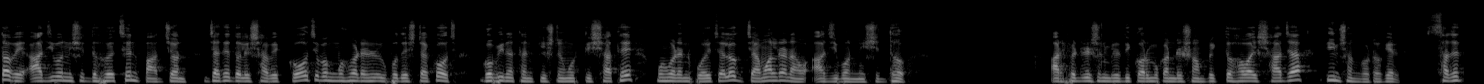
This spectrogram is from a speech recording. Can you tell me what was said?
তবে আজীবন নিষিদ্ধ হয়েছেন পাঁচজন। জাতীয় দলের সাবেক কোচ এবং মোহামেডানের উপদেষ্টা কোচ গোবিনাথন কৃষ্ণমূর্তির সাথে মোহামেডানের পরিচালক জামাল রানাও আজীবন নিষিদ্ধ। আর ফেডারেশন বিরোধী কর্মকাণ্ডে সম্পৃক্ত হওয়ায় সাজা তিন সংগঠকের। সাজেদ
